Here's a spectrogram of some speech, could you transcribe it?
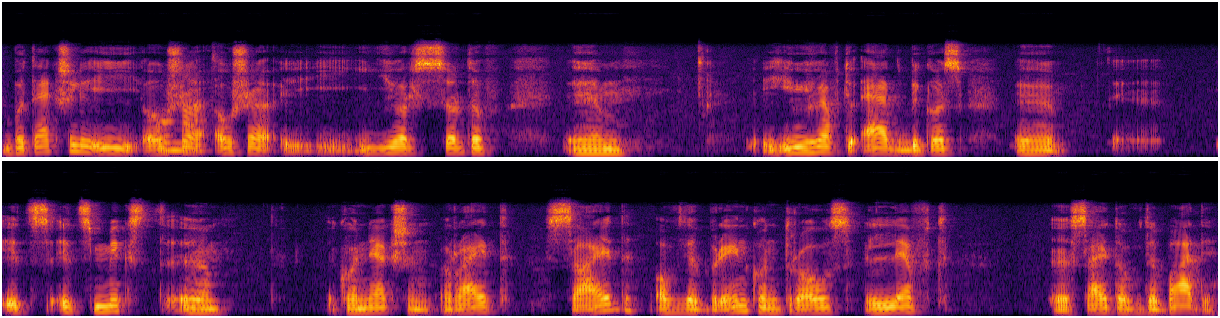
But actually, Ausra. Ausra, you're sort of um, you have to add because uh, it's it's mixed um, connection. Right side of the brain controls left uh, side of the body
